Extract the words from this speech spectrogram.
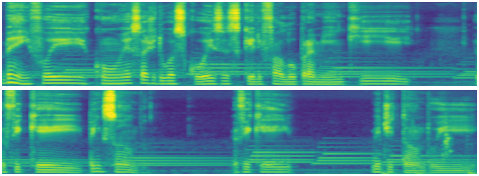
Bem, foi com essas duas coisas que ele falou para mim que eu fiquei pensando. Eu fiquei meditando e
